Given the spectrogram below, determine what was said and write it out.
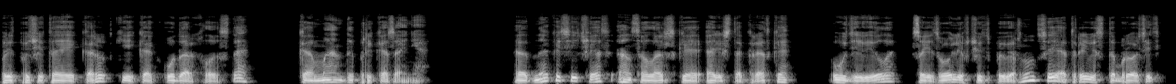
предпочитая короткие, как удар хлыста, команды приказания. Однако сейчас ансаларская аристократка удивила, соизволив чуть повернуться и отрывисто бросить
